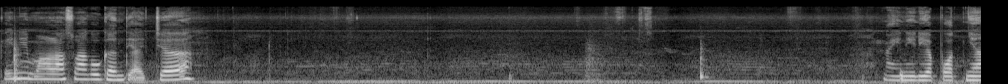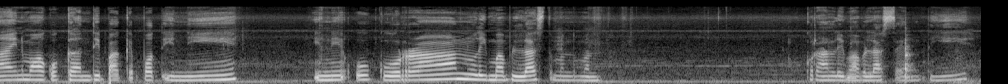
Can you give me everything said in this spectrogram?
Oke ini mau langsung aku ganti aja. Nah ini dia potnya. Ini mau aku ganti pakai pot ini. Ini ukuran 15 teman-teman. Ukuran 15 cm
